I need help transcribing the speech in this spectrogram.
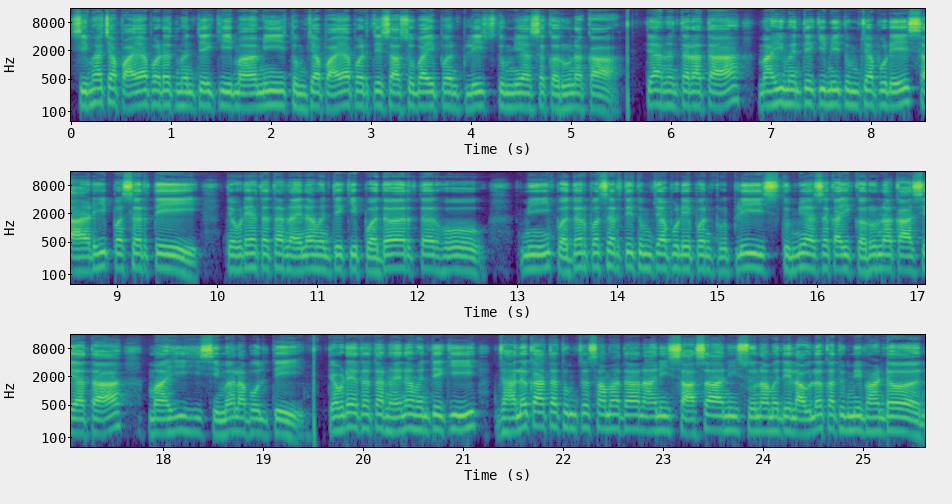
सीमाच्या पाया पडत म्हणते की मामी तुमच्या पाया पडते सासूबाई पण प्लीज तुम्ही असं करू नका. त्यानंतर आता माही म्हणते की मी तुमच्यापुढे साडी पसरते. तेवढ्यात आता नायना म्हणते की पदर तर हो मी पदर पसरते तुमच्यापुढे पण प्लीज तुम्ही असं काही करू नका असे आता माही ही सीमाला बोलते. तेवढ्यात आता नयना म्हणते की झालं का आता तुमचं समाधान आणि सासा आणि सोनामध्ये लावलं का तुम्ही भांडण?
